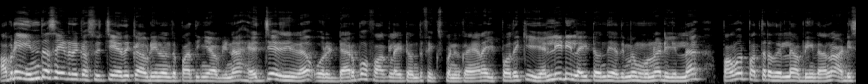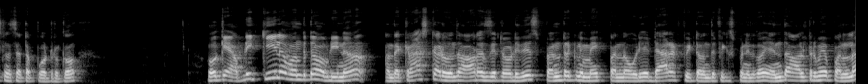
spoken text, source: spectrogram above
அப்படியே இந்த சைடு இருக்க சுவிட்ச் எதுக்கு அப்படின்னு வந்து பார்த்தீங்க அப்படின்னா ஹெச்ஏஜியில் ஒரு டர்போ ஃபாக் லைட் வந்து ஃபிக்ஸ் பண்ணியிருக்கோம் ஏன்னா இப்போதைக்கு எல்இடி லைட் வந்து எதுவுமே முன்னாடி இல்லை பவர் பத்துறது இல்லை அப்படிங்கிறதால அடிஷ்னல் செட்டப் போட்டிருக்கோம். ஓகே அப்படியே கீழே வந்துட்டோம் அப்படின்னா அந்த கிராஷ் கார்டு வந்து ஆர்எஸ்எட்டோட இது ஸ்பெண்டருக்குன்னு மேக் பண்ணக்கூடிய டேரக்ட் ஃபிட்டை வந்து ஃபிக்ஸ் பண்ணியிருக்கோம் எந்த ஆல்ட்ருமே பண்ணல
